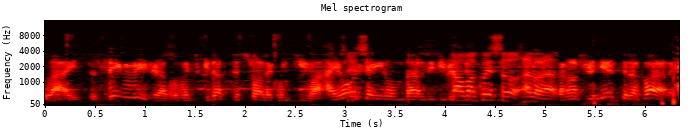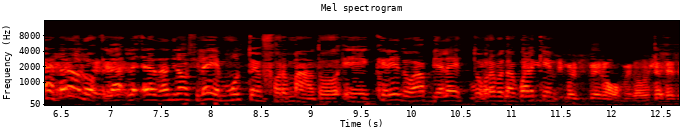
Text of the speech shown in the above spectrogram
l'AIDS. Se invece la promiscuità sessuale continua, hai voglia sì, sì. di inondarli di No, ma questo, allora... Ma non c'è niente da fare. Eh, però lo, la, la, Adinolfi, lei è molto informato e credo abbia letto ma proprio da qualche... il fenomeno. Cioè,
